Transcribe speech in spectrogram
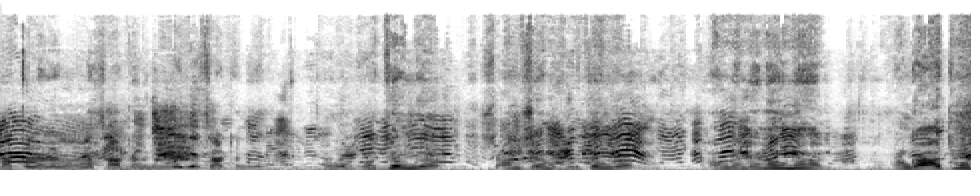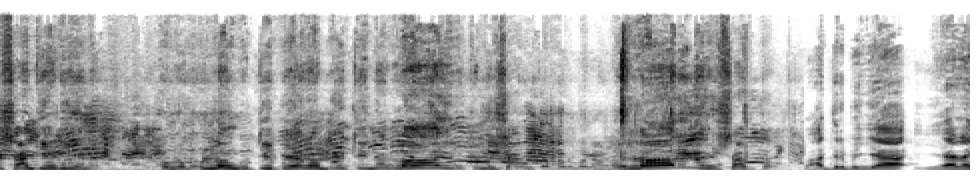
மக்கள் எல்லாம் நல்லா சாப்பிட்டாங்க நிம்மதியாக சாப்பிட்டாங்க அவங்க கொடுத்தவங்க சாமி சாமி கொடுத்தவங்க அவங்க நினைவு அவங்க ஆத்மா சாந்தி அடிக்கணும் உங்க புள்ளங்குட்டி பேரம் பேத்தி நல்லா இருக்கணும் சாப்பிட்ட குடும்பம் நல்லா? எல்லாரும் நாங்கள் சாப்பிட்டோம் பார்த்துருப்பீங்க. ஏழை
